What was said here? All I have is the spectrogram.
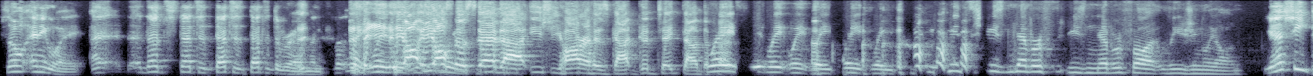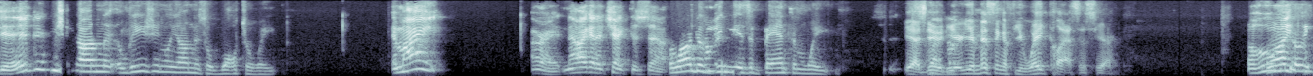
So anyway, I, that's that's a that's a that's a derailment. But- Wait, wait, he, wait, he also wait. said uh, Ishihara has got good takedown defense. wait, wait, wait, wait, wait, wait, wait. he's, he's never he's never fought Li Jingliang. yes, he did. Li Jingliang, Li Jingliang is a welterweight. Am I? All right, now I got to check this out. Orlando Somebody- Dy is a bantamweight. Yeah, dude, you're, you're missing a few weight classes here. Well, who Rolando,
